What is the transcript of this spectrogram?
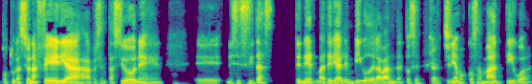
postulación a ferias, a presentaciones, eh, necesitas tener material en vivo de la banda. Entonces, teníamos cosas más antiguas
